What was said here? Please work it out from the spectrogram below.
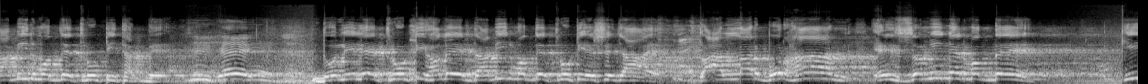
দাবির মধ্যে ত্রুটি থাকবে। দলিলে ত্রুটি হলে দাবির মধ্যে ত্রুটি এসে যায়। তো আল্লাহর বোরহান এই জমিনের মধ্যে কি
